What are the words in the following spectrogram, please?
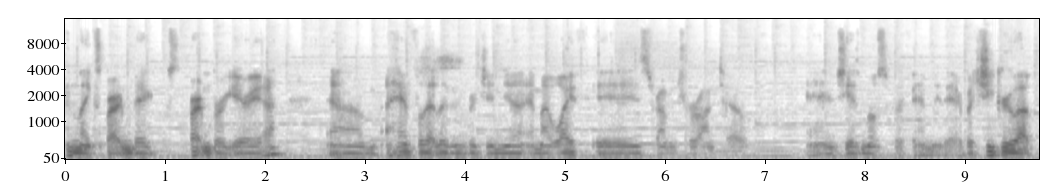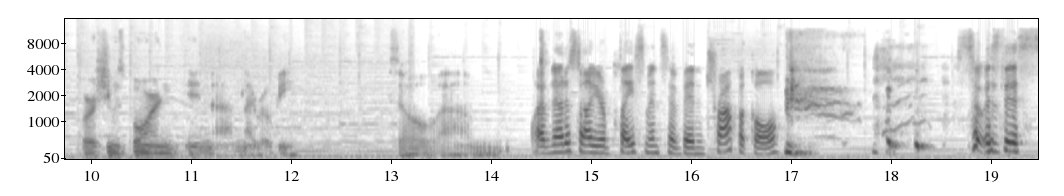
in like Spartanburg, Spartanburg area. Um, a handful that live in Virginia, and my wife is from Toronto, and she has most of her family there. But she grew up, or she was born in um, Nairobi. So um, Well, I've noticed all your placements have been tropical. so is this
